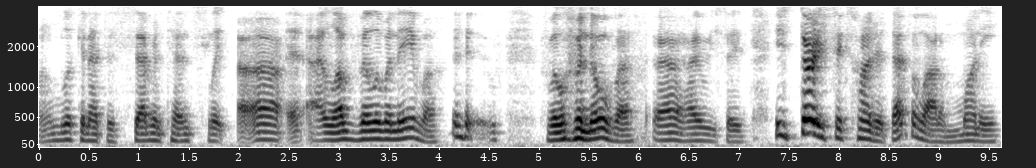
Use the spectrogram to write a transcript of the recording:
I'm looking at the seven ten slate. Uh, I love Villanueva. Villanova. Uh, how do we say? It? He's thirty six hundred. That's a lot of money.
